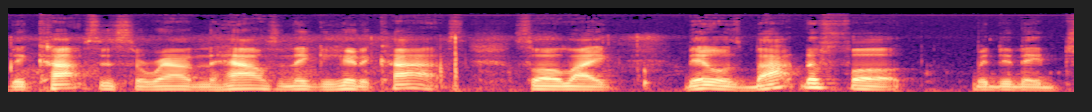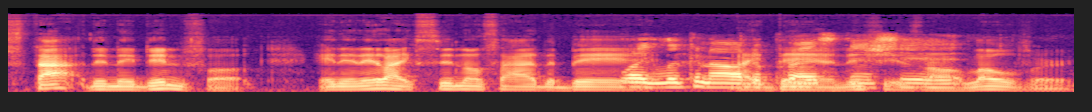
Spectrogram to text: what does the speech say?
the cops is surrounding the house and they can hear the cops. So like they was about to fuck, but then they stopped. Then they didn't fuck, and then they like sitting on side of the bed, Like looking all like, depressed damn, this and shit's shit. all over.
